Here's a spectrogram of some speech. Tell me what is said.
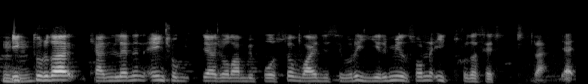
Hı hı. İlk turda kendilerinin en çok ihtiyacı olan bir pozisyon wide receiver'ı 20 yıl sonra ilk turda seçtiler. Yani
